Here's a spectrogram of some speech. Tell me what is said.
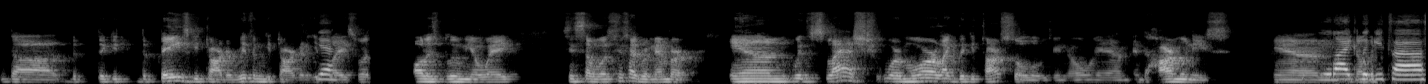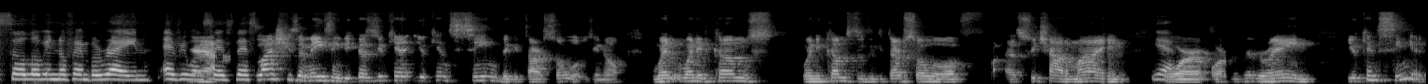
the the the, the bass guitar, the rhythm guitar that he Yeah. plays was always blew me away since I was since I remember. And with Slash, were more like the guitar solos, you know, and, and the harmonies. And like you know, the guitar solo in November Rain. Everyone Yeah. says this. Slash is amazing because you can you can sing the guitar solos. You know, when when it comes when it comes to the guitar solo of uh, "Sweet Child of Mine" Yeah. or or "November Rain," you can sing it.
